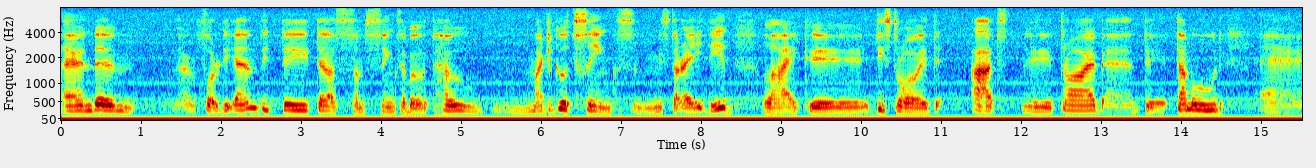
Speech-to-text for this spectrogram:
And um, for the end, it, it tells some things about how much good things Mr. A did, like uh, destroyed Ad's uh, tribe and uh, Thamud, and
